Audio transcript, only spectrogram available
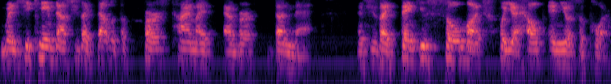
when she came down, she's like, that was the first time I've ever done that. And she's like, thank you so much for your help and your support.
